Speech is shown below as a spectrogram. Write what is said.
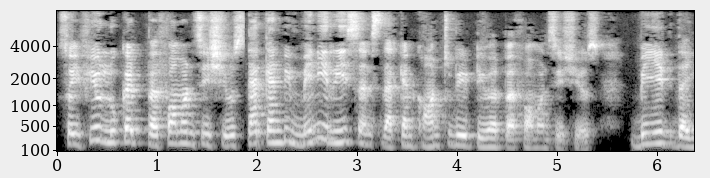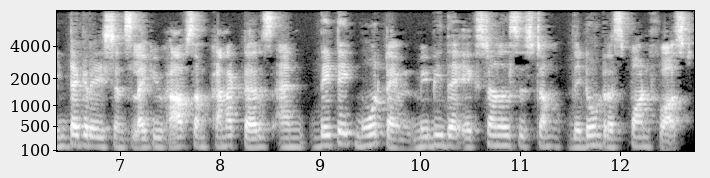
So if you look at performance issues, there can be many reasons that can contribute to your performance issues. Be it the integrations, like you have some connectors and they take more time. Maybe the external system, they don't respond fast.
